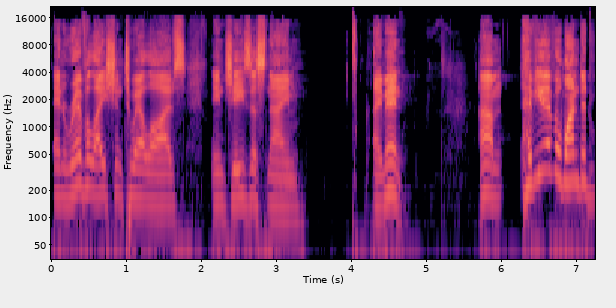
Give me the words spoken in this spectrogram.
and revelation to our lives. In Jesus' name, amen. Um, have you ever wondered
